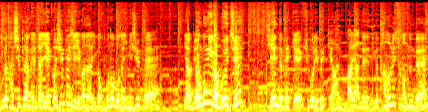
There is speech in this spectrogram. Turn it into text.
이거 다 실패하면 일단 얘 건 실패지. 이거는 이거 번호 이미 실패. 야 명공이가 뭐였지? 디엔드 100개 귀걸이 100개. 아 이거 말이 안 되는데. 이거 다 노릴 순 없는데.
